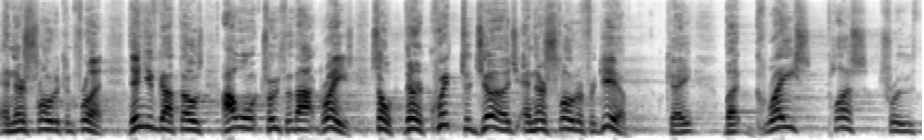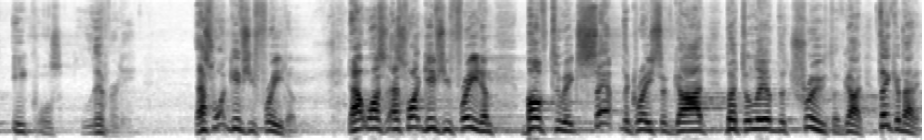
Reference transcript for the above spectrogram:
and they're slow to confront. Then you've got those, I want truth without grace. So they're quick to judge and they're slow to forgive, okay? But grace plus truth equals liberty. That's what gives you freedom. That was, that's what gives you freedom, both to accept the grace of God, but to live the truth of God. Think about it.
